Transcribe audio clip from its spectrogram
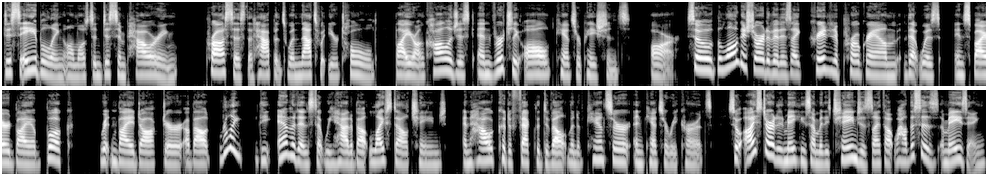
disabling almost and disempowering process that happens when that's what you're told by your oncologist, and virtually all cancer patients are. So the long and short of it is I created a program that was inspired by a book written by a doctor about really the evidence that we had about lifestyle change and how it could affect the development of cancer and cancer recurrence. So I started making some of these changes and I thought, wow, this is amazing.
